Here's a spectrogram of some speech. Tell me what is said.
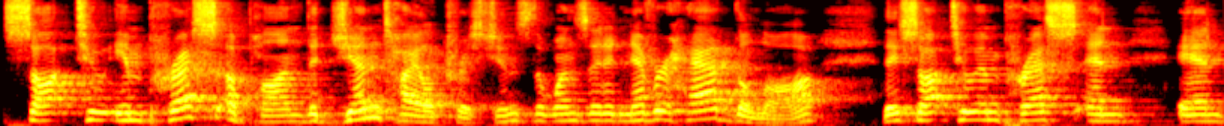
sought to impress upon the Gentile Christians, the ones that had never had the law, they sought to impress and, and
